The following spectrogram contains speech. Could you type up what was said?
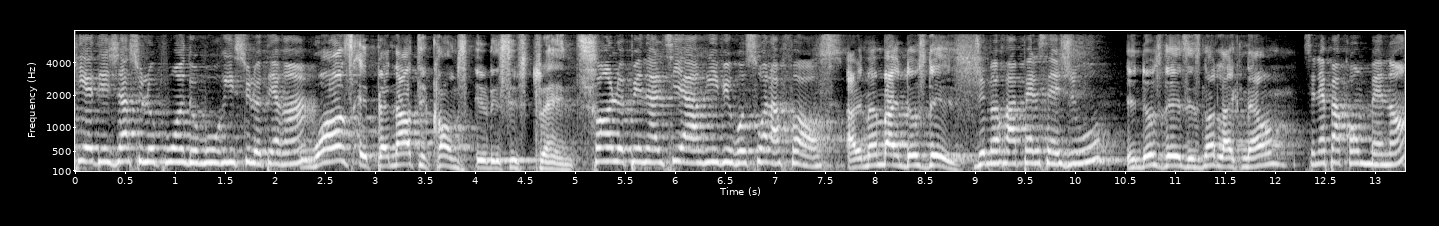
qui est déjà sur le point de mourir sur le terrain, once a penalty comes, he receives strength. quand le penalty arrive, il reçoit la force. I remember in those days, Je me rappelle ces jours, in those days, it's not like now. ce n'est pas comme maintenant.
